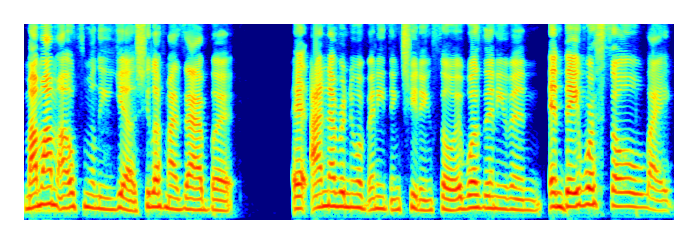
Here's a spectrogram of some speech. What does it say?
my mom ultimately, yeah, she left my dad, but it, I never knew of anything cheating. So it wasn't even, and they were so like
